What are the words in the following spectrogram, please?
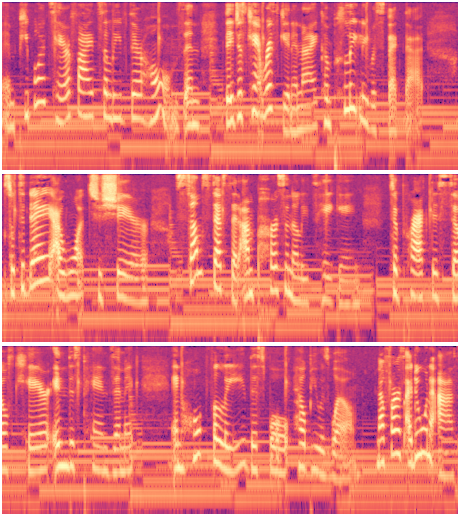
And people are terrified to leave their homes and they just can't risk it. And I completely respect that. So today, I want to share some steps that I'm personally taking to practice self care in this pandemic. And hopefully, this will help you as well. Now, first, I do want to ask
